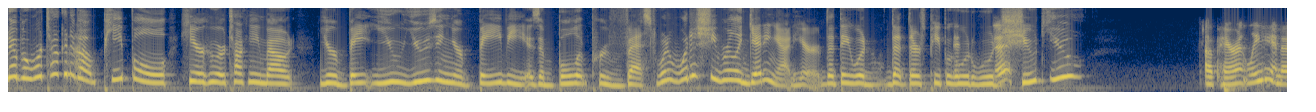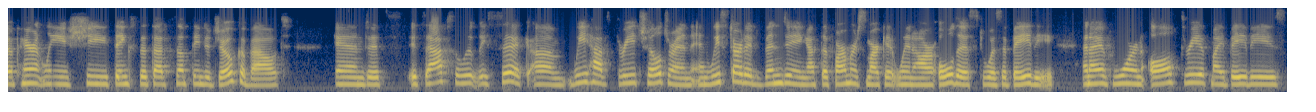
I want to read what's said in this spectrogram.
no, but we're talking about people here who are talking about your ba- you using your baby as a bulletproof vest. What what is she really getting at here? That they would that there's people who would, would shoot you? Apparently, and apparently she thinks that that's something to joke about, and it's it's absolutely sick. Um, we have three children, and we started vending at the farmers market when our oldest was a baby. And I have worn all three of my babies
